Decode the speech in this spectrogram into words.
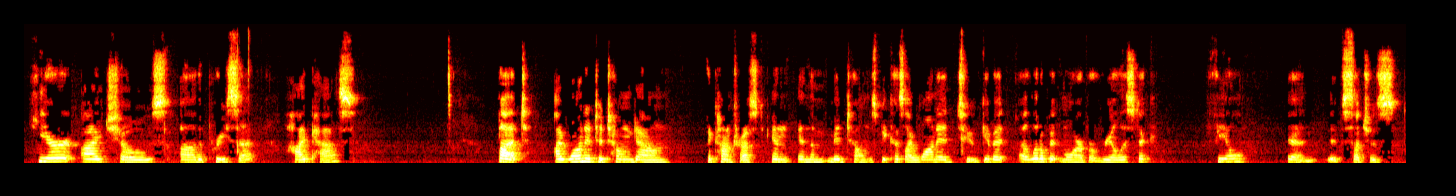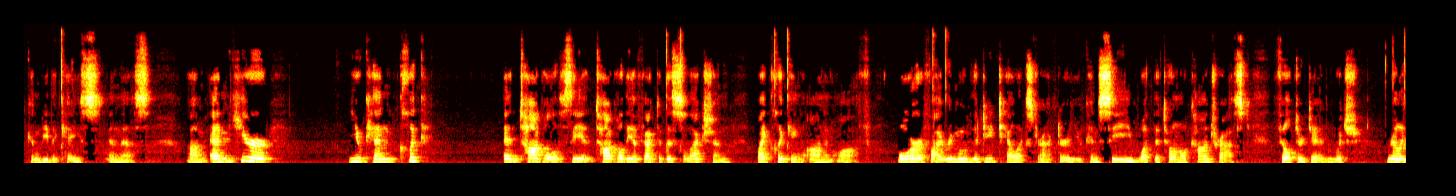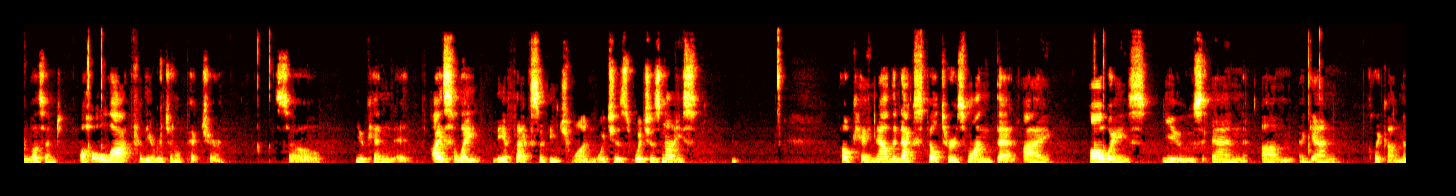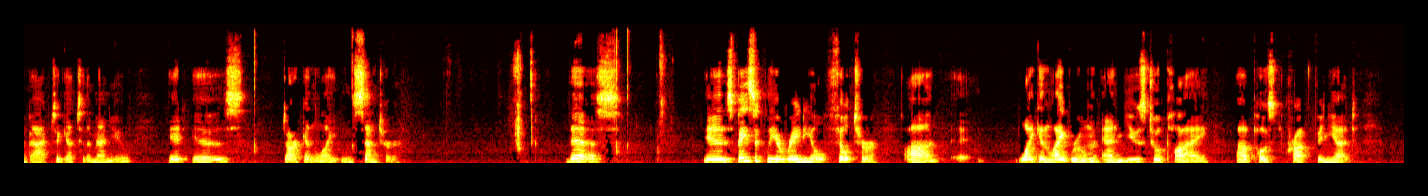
Here I chose uh, the preset High Pass, but I wanted to tone down the contrast in, in the midtones because I wanted to give it a little bit more of a realistic feel, and it's such as can be the case in this. Um, and here you can click and toggle, see it, toggle the effect of the selection by clicking on and off. Or if I remove the detail extractor, you can see what the tonal contrast filter did, which really wasn't a whole lot for the original picture. So you can isolate the effects of each one, which is, which is nice. Okay, now the next filter is one that I always use, and um, again, click on the back to get to the menu. It is dark and light Lighten, Center. This is basically a radial filter, uh, like in Lightroom, and used to apply a post-crop vignette.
